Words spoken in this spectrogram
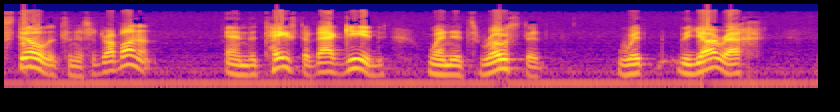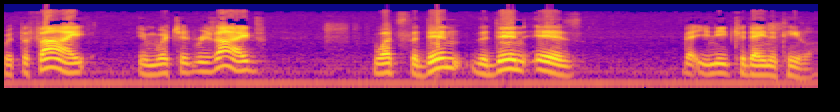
still it's an issa And the taste of that gid, when it's roasted with the yarech, with the thigh in which it resides, what's the din? The din is that you need kedei natila.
